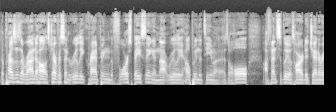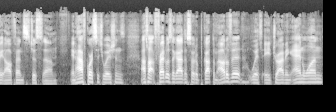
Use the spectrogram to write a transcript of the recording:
The presence around it, Hollis Jefferson really cramping the floor spacing and not really helping the team uh, as a whole. Offensively, it was hard to generate offense just um, in half court situations. I thought Fred was the guy that sort of got them out of it with a driving and one,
